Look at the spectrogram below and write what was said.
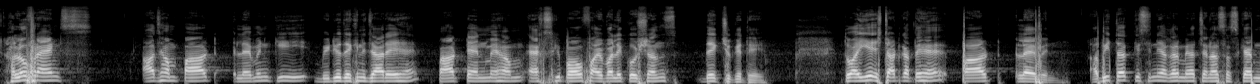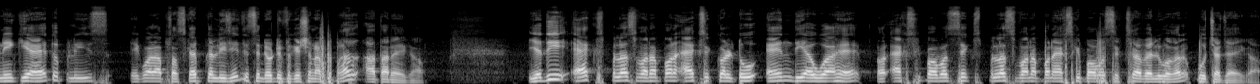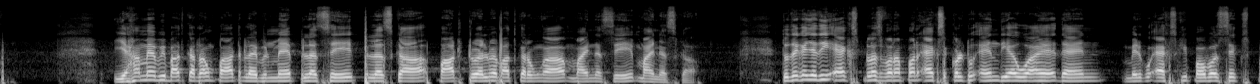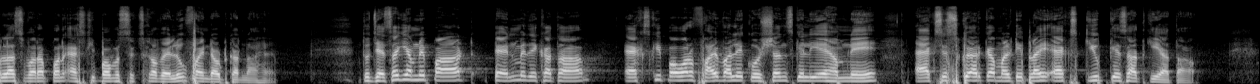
Hello friends आज हम part 11 की वीडियो देखने जा रहे हैं। पार्ट 10 में हम x की पावर 5 वाले क्वेश्चंस देख चुके थे। तो आइए स्टार्ट करते हैं पार्ट 11 अभी तक किसी ने अगर मेरा चैनल सब्सक्राइब नहीं किया है तो प्लीज़ एक बार आप सब्सक्राइब कर लीजिए, जिससे नोटिफिकेशन आपके पास आता रहेगा। यदि x plus one upon x equal to n दिया हुआ है, और x की power six plus one upon x की पावर सिक्स का वैल्यू अगर पूछा जाएगा। यहाँ मैं अभी बात कर रहा हूँ पार्ट इलेवन में, प्लस से प्लस का। पार्ट ट्वेल्व में बात करूँगा, माइनस से माइनस का। तो देखें यदि x plus one upon x equal to n दिया हुआ है देन मेरे को x की power six plus one upon x की पावर सिक्स का वैल्यू फाइंड आउट करना है। तो जैसा कि हमने पार्ट टेन में देखा था, x की पावर फाइव वाले क्वेश्चन के लिए हमने एक्स स्क्वायर का मल्टीप्लाई एक्स क्यूब के साथ किया था।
